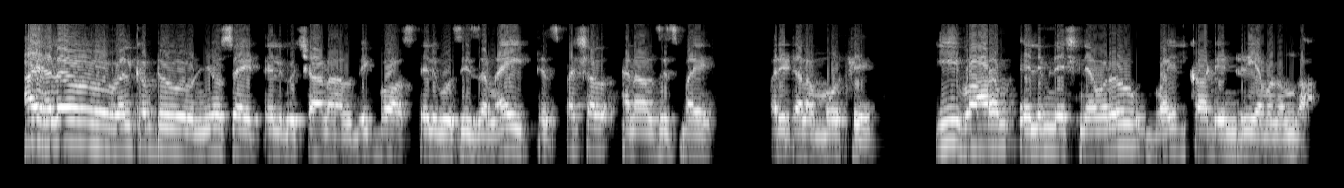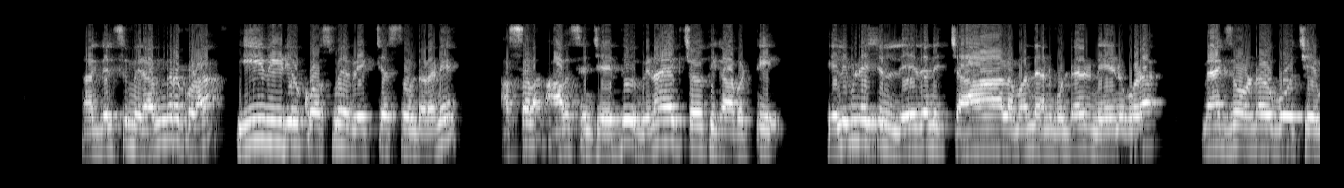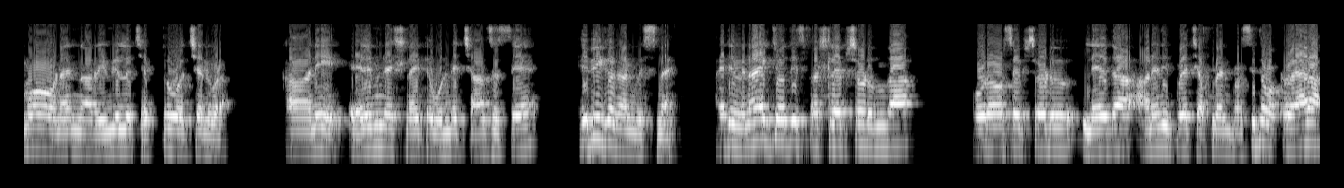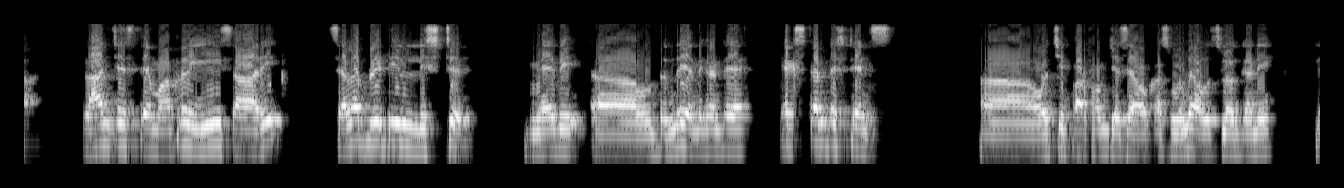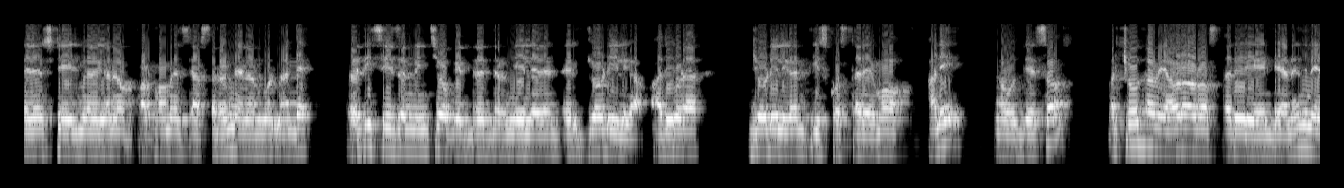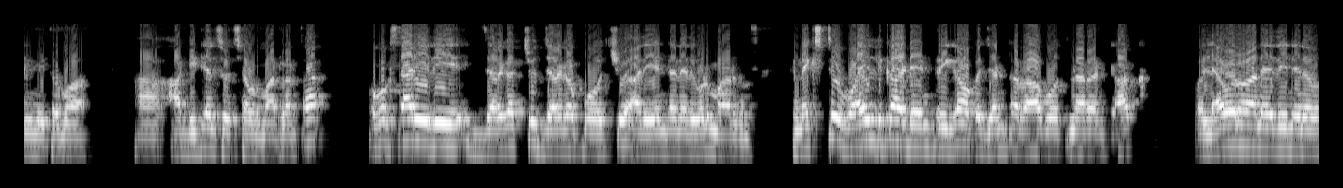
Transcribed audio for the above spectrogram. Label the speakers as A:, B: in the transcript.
A: Hi hello welcome to news eight Telugu channel big boss Telugu season eight special analysis by Paritala Murthy ఈ వారం elimination ఎవరు? Wild card entry ఏమైనా ఉందా? నాకు తెలిసి మీరందరూ కూడా ఈ వీడియో కోసమే వెయిట్ చేస్తూ ఉంటారని అస్సలు ఆలస్యం చేయొద్దు. వినాయక చవితి కాబట్టి ఎలిమినేషన్ లేదని చాలా మంది అనుకుంటారు. నేను కూడా మాక్సిమం ఉండకపోవచ్చేమో నేను నా రివ్యూలో చెప్తూ వచ్చాను కూడా. కానీ ఎలిమినేషన్ అయితే ఉండే ఛాన్సెస్ హెవీగా కనిపిస్తున్నాయి. అయితే వినాయక చవితి స్పెషల్ ఎపిసోడ్ ఉందా? ఫోర్ అవర్స్ ఎపిసోడ్ లేదా అనేది ఇప్పుడే చెప్పలేని పరిస్థితి. ఒకవేళ ప్లాన్ చేస్తే మాత్రం ఈసారి సెలబ్రిటీ లిస్ట్ మేబీ ఉంటుంది. ఎందుకంటే ఎక్స్ కంటెస్టెంట్స్ వచ్చి పర్ఫామ్ చేసే అవకాశం ఉంది. హౌస్లో కానీ లేదా స్టేజ్ మీద కానీ ఒక పర్ఫార్మెన్స్ చేస్తారని నేను అనుకుంటున్నా. అంటే ప్రతి సీజన్ నుంచి ఒక ఇద్దరిద్దరిని లేదంటే జోడీలుగా అది కూడా జోడీలుగా తీసుకొస్తారేమో అని నా ఉద్దేశం. మరి చూద్దాం ఎవరెవరు వస్తారు ఏంటి అనేది నేను మీతో ఆ- డీటెయిల్స్ వచ్చినప్పుడు మాట్లాడతా. ఒక్కొక్కసారి ఇది జరగచ్చు జరగకపోవచ్చు అది ఏంటి అనేది కూడా మాట్లాడుకుందాం. నెక్స్ట్ వైల్డ్ కార్డ్ ఎంట్రీగా ఒక జంట రాబోతున్నారని టాక్ వాళ్ళు ఎవరు అనేది నేను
